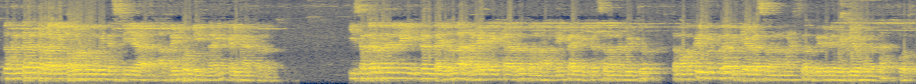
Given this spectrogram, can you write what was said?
ಅದು ಹಂತ ಹಂತವಾಗಿ ಪವರ್ ಲೂಮ್ ಇಂಡಸ್ಟ್ರಿಯ ಪೈಪೋಟಿಯಿಂದಾಗಿ ಕಡಿಮೆ ಆಗ್ತಾ ಬಂತು. ಈ ಸಂದರ್ಭದಲ್ಲಿ ಇದ್ದಂತ ಎಲ್ಲ ಹಳೆ ನೇಕಾರರು ತಮ್ಮ ನೇಕಾರಿಕೆ ಕೆಲಸವನ್ನ ಬಿಟ್ಟು ತಮ್ಮ ಮಕ್ಕಳಿಗೂ ಕೂಡ ವಿದ್ಯಾಭ್ಯಾಸವನ್ನು ಮಾಡಿಸಲು ಬೇರೆ ಬೇರೆ ಉದ್ಯೋಗಗಳತ್ತ ಹೋದರು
